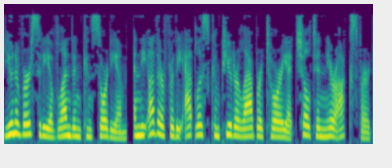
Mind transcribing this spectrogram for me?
University of London consortium, and the other for the Atlas Computer Laboratory at Chilton near Oxford.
